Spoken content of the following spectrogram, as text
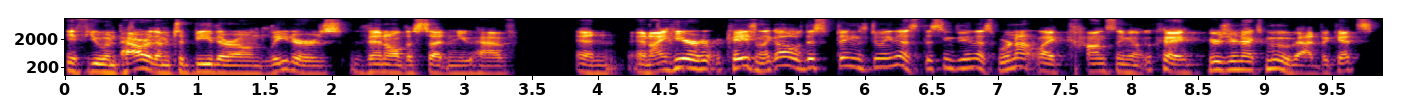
If you empower them to be their own leaders, then all of a sudden you have and and I hear occasionally like, oh, this thing's doing this, this thing's doing this. We're not like constantly like, okay, here's your next move, advocates.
